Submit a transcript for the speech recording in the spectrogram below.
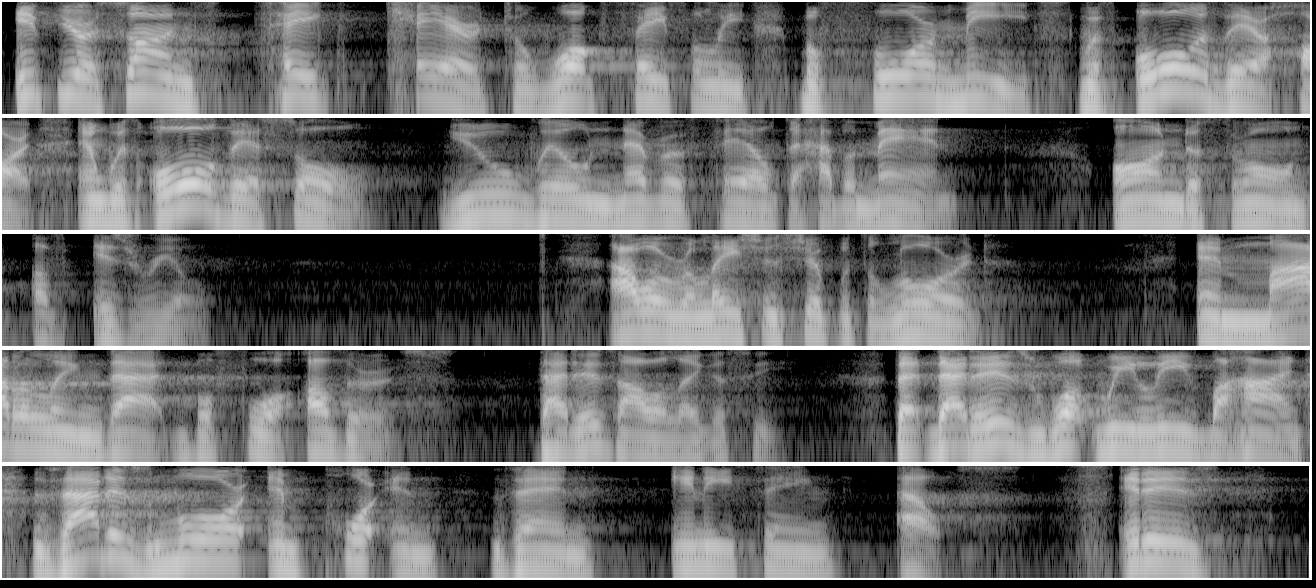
If your sons take care to walk faithfully before me with all their heart and with all their soul, you will never fail to have a man on the throne of Israel. Our relationship with the Lord and modeling that before others that is our legacy. That, that is what we leave behind. That is more important than anything else. It is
